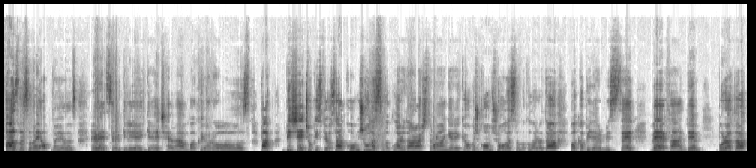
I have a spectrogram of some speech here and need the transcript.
Fazlasını yapmayınız. Evet sevgili yengeç hemen bakıyoruz. Bak bir şey çok istiyorsan komşu olasılıkları da araştırman gerekiyormuş. Komşu olasılıkları da bakabilir misin? Ve efendim burada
